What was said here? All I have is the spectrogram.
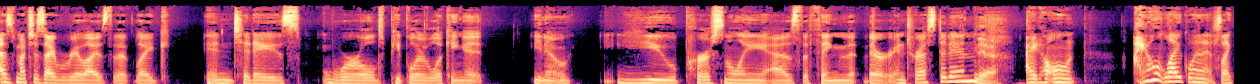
as much as I realize that, like in today's world, people are looking at you know you personally as the thing that they're interested in. Yeah. I don't. I don't like when it's like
